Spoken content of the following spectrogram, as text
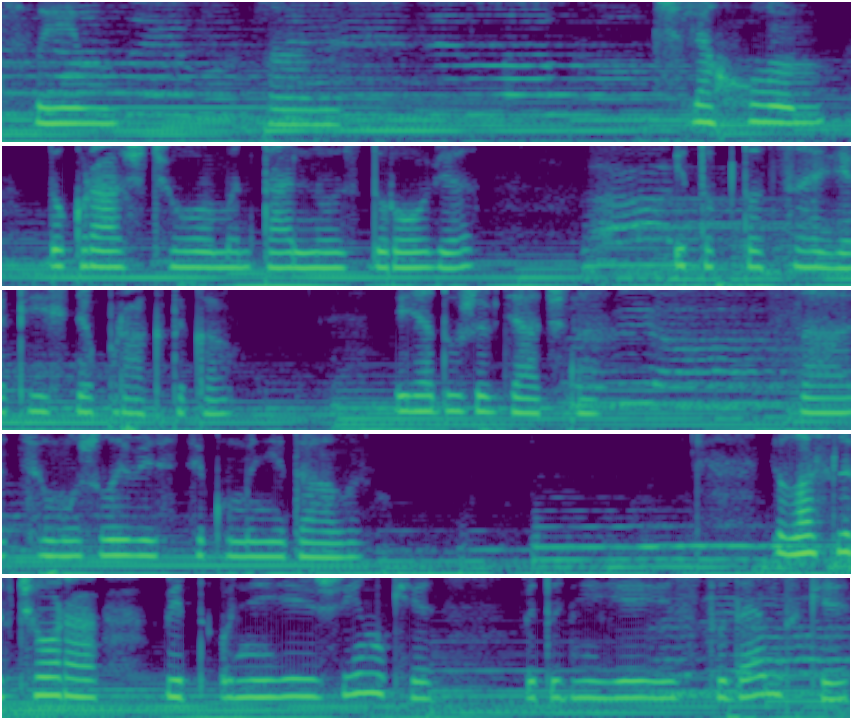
своїм ем, шляхом до кращого ментального здоров'я. І тобто це як їхня практика. І я дуже вдячна за цю можливість, яку мені дали. І, власне, вчора від однієї жінки, від однієї студентки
